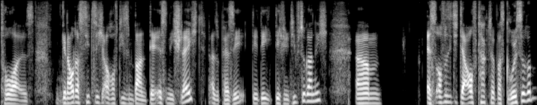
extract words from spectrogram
Tor ist. Genau das zieht sich auch auf diesem Band. Der ist nicht schlecht, also per se, de de definitiv sogar nicht. Ähm, es ist offensichtlich der Auftakt zu etwas Größerem.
